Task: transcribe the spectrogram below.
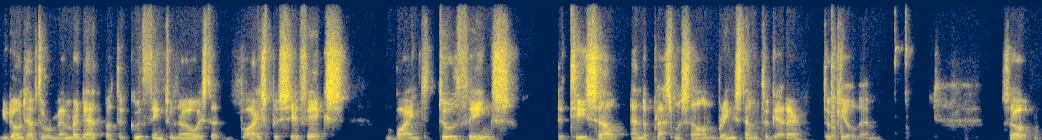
You don't have to remember that, but the good thing to know is that bispecifics bind two things, the T cell and the plasma cell and brings them together to kill them. So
